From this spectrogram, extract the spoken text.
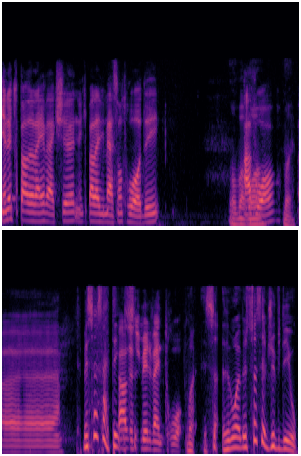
Il y en a qui parlent de live action, il y en a qui parlent d'animation 3D. On va À voir. voir. Ouais. Euh, Mais ça, ça a été. on parle de 2023. Ouais, ça, ouais, mais ça, c'est le jeu vidéo.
